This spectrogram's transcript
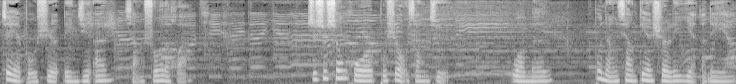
这也不是林君安想说的话。只是生活不是偶像剧，我们不能像电视里演的那样，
